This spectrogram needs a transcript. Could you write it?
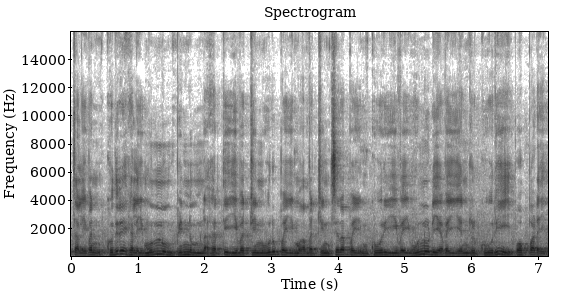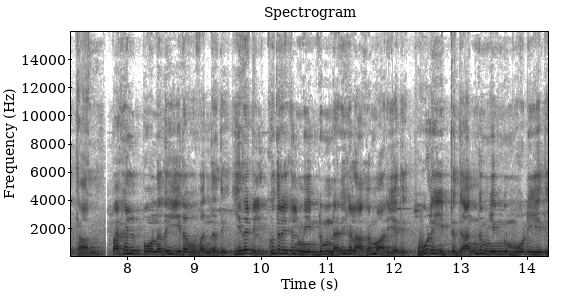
தலைவன் குதிரைகளை முன்னும் பின்னும் நகர்த்தி இவற்றின் உறுப்பையும் அவற்றின் சிறப்பையும் கூறி இவை உன்னுடையவை என்று கூறி ஒப்படைத்தான். பகல் போனது இரவு வந்தது. இரவில் குதிரைகள் மீண்டும் நரிகள் குதிரைகளாக மாறியது. ஊளையிட்டது அங்கும் எங்கும் ஓடியது.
